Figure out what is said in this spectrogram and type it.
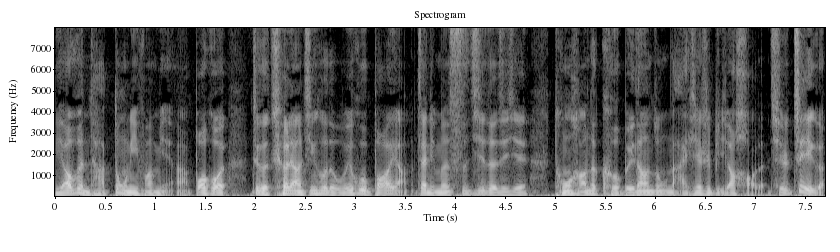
你要问他动力方面啊，包括这个车辆今后的维护保养，在你们司机的这些同行的口碑当中，哪一些是比较好的？其实这个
